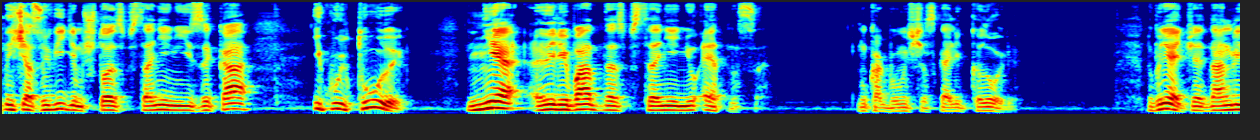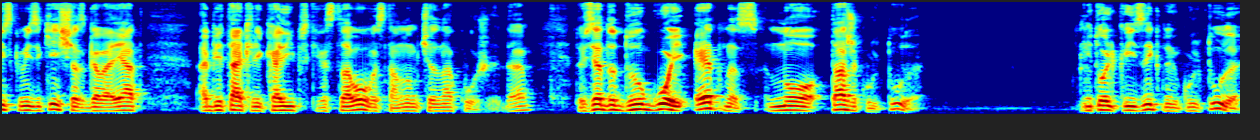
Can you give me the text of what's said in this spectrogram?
Мы сейчас увидим, что распространение языка и культуры не релевантно распространению этноса. Ну, как бы мы сейчас сказали, крови. Ну, понимаете, на английском языке сейчас говорят обитатели Карибских островов, в основном чернокожие, да? То есть это другой этнос, но та же культура. Не только язык, но и культура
